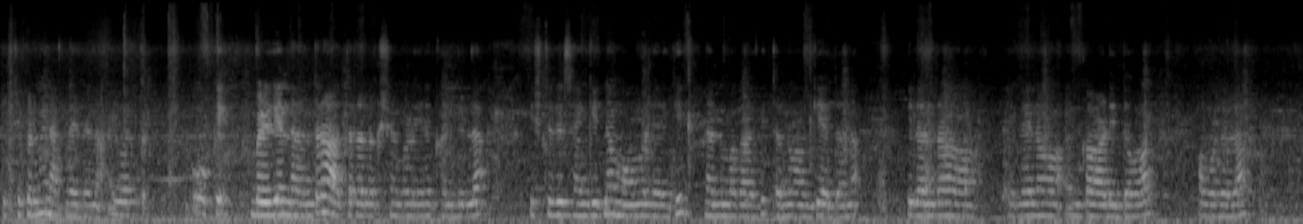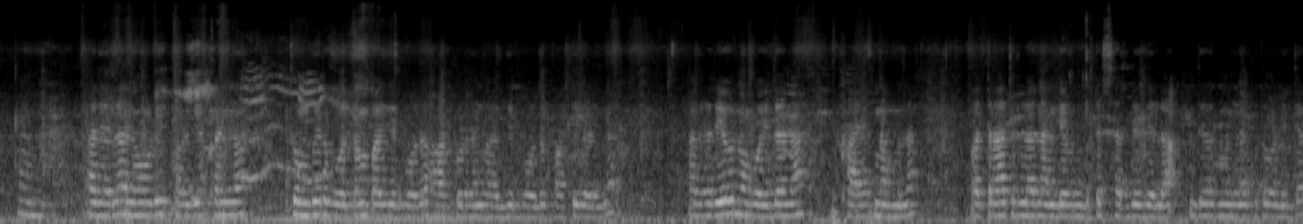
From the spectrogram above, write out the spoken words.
ಹೆಚ್ಚು ಕಡಿಮೆ ನಾಲ್ಕನೇ ದಿನ. ಇವತ್ತು, ಓಕೆ. ಬೆಳಗ್ಗೆಯಿಂದ ಅಂದ್ರೆ ಆ ಥರ ಲಕ್ಷಣಗಳು ಏನೂ ಕಂಡಿಲ್ಲ. ಇಷ್ಟು ದಿವಸ ಹಂಗಿದ್ನ, ಮಾಮೂಲಿಯಾಗಿ ನನ್ನ ಮಗ ಆಗಿ ತನ್ನ ಆಗಿ ಅದಾನ. ಇಲ್ಲಾಂದ್ರೆ ಏನೇನೋ ಹಿಂಗೆ ಆಡಿದ್ದವ ಅದೆಲ್ಲ ನೋಡಿ ಹೊರಗೆ ಕಣ್ಣು ತುಂಬಿರ್ಬೋದು, ತಂಪಾಗಿರ್ಬೋದು ಹಾಲು ಆಗಿರ್ಬೋದು ಪಾಪಿಗಳಿಗೆ. ಆದರೆ ದೇವ್ರು ನಾವು ಒಯ್ದಾನ ಕಾಯಕ್ಕೆ ನಮ್ಮನ್ನ. ಅವತ್ತು ರಾತ್ರಿಲ್ಲ ನಾನು ದೇವ್ರನ್ನ ಬಿಟ್ಟು ಸರ್ದಿದ್ದಿಲ್ಲ. ದೇವ್ರ ಮುಂದೆ ಕೂತ್ಕೊಂಡಿದ್ದೆ.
